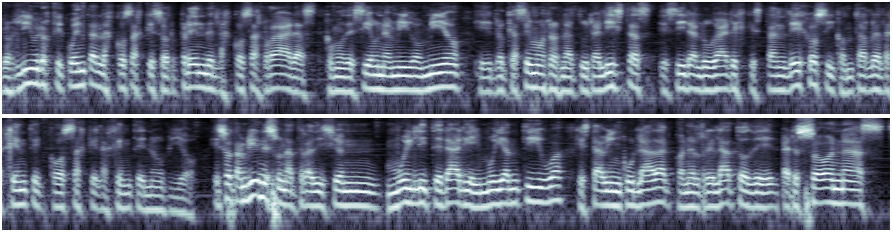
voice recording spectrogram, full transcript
los libros que cuentan las cosas que sorprenden, las cosas raras. Como decía un amigo mío, eh, lo que hacemos los naturalistas es ir a lugares que están lejos y contarle a la gente cosas que la gente no vio. Eso también es una tradición muy literaria y muy antigua que está vinculada con el relato de personas,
